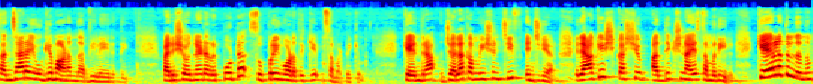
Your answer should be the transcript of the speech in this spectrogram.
സഞ്ചാരയോഗ്യമാണെന്ന് വിലയിരുത്തി. പരിശോധനയുടെ റിപ്പോർട്ട് സുപ്രീം കോടതിക്ക് സമർപ്പിക്കും. കേന്ദ്ര ജല commission chief engineer Rakesh Kashyap അധ്യക്ഷനായ സമിതിയിൽ കേരളത്തിൽ നിന്നും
